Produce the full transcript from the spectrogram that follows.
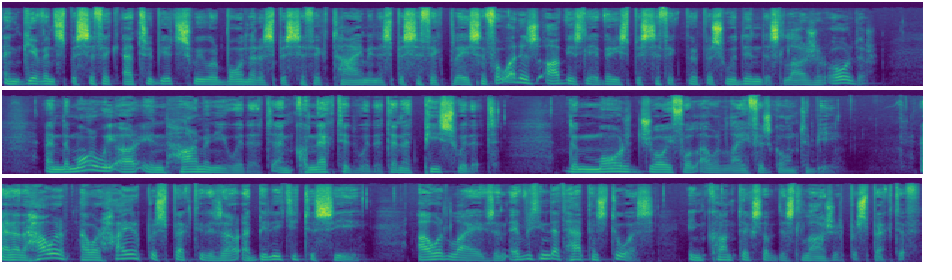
and given specific attributes. We were born at a specific time in a specific place, and for what is obviously a very specific purpose within this larger order. And the more we are in harmony with it and connected with it and at peace with it, the more joyful our life is going to be. And our, our higher perspective is our ability to see our lives and everything that happens to us in context of this larger perspective.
